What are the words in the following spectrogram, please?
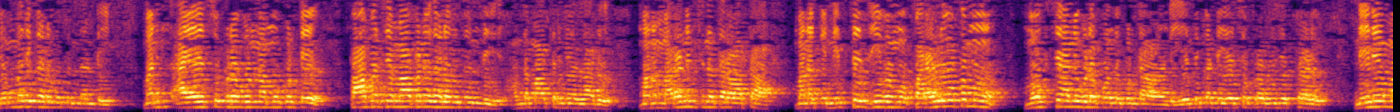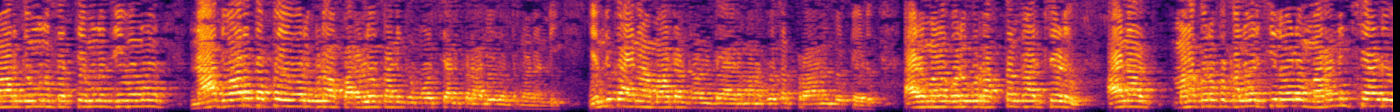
నెమ్మది కలుగుతుందండి. మన ఆ యేసు ప్రభుని నమ్ముకుంటే పాప క్షమాపణ కలుగుతుంది. అంత మాత్రమే కాదు మనం మరణించిన తర్వాత మనకి నిత్య జీవము పరలోకము మోక్షాన్ని కూడా పొందుకుంటామండి ఎందుకంటే యేసు ప్రభు చెప్పాడు నేనే మార్గమును సత్యమును జీవమును నా ద్వారా తప్ప ఎవరు కూడా పరలోకానికి మోక్షానికి రాలేదంటున్నాడండి ఎందుకు ఆయన ఆ మాట అంటున్నాడంటే ఆయన మన కోసం ప్రాణం పెట్టాడు. ఆయన మన కొరకు రక్తం కార్చాడు. ఆయన మన కొరకు కలవరి శిలువలో మరణించాడు.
